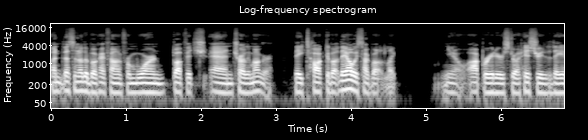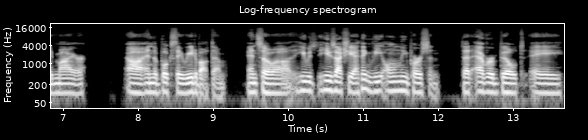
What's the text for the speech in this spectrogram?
that's another book I found from Warren Buffett and Charlie Munger. They talked about, they always talk about like, you know, operators throughout history that they admire uh, and the books they read about them. And so uh, he was he was actually I think the only person that ever built a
